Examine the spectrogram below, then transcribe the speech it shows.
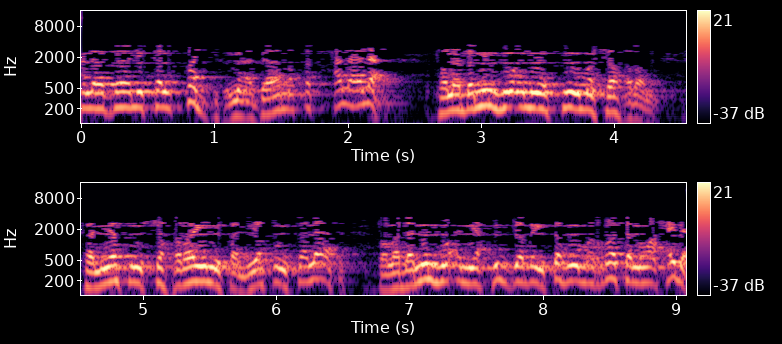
على ذلك القدر. ما دام قد حلال طلب منه أن يصوم شهرا فليصوم شهرين فليصوم ثلاثة. طلب منه أن يحج بيته مرة واحدة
